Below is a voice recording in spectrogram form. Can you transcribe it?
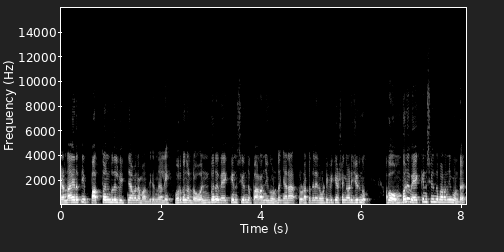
രണ്ടായിരത്തി പത്തൊൻപതിൽ വിജ്ഞാപനം വന്നിരുന്നത് അല്ലേ? ഓർക്കുന്നുണ്ടോ? ഒൻപത് വേക്കൻസി എന്ന് പറഞ്ഞുകൊണ്ട് ഞാൻ ആ തുടക്കത്തിലെ നോട്ടിഫിക്കേഷൻ കാണിച്ചിരുന്നു. അപ്പോൾ ഒമ്പത് വേക്കൻസി എന്ന് പറഞ്ഞുകൊണ്ട്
